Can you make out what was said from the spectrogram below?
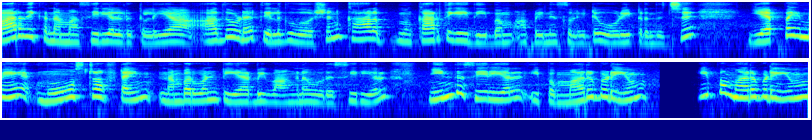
பாரதி கண்ணம்மா சீரியல் இருக்கு இல்லையா? அதோட தெலுங்கு வேர்ஷன் கார் கார்த்திகை தீபம் அப்படின்னு சொல்லிட்டு ஓடிட்டு இருந்துச்சு. எப்பயுமே most of time number one TRP வாங்கின ஒரு சீரியல் இந்த சீரியல் இப்போ மறுபடியும் இப்போ மறுபடியும்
